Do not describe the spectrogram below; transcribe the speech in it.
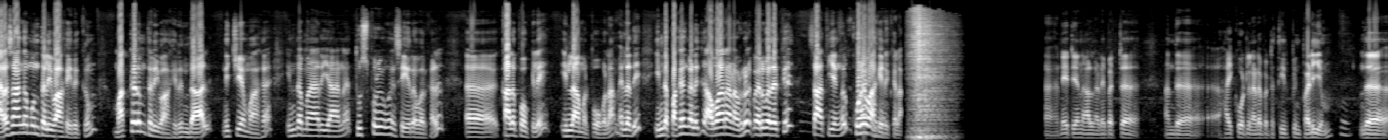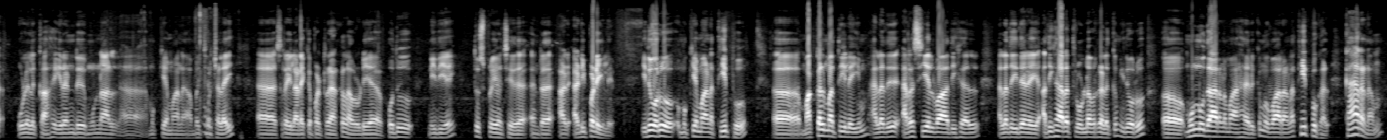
அரசாங்கமும் தெளிவாக இருக்கும் மக்களும் தெளிவாக இருந்தால் நிச்சயமாக இந்த மாதிரியான துஷ்பிரயோகம் செய்கிறவர்கள் காலப்போக்கிலே இல்லாமல் போகலாம். அல்லது இந்த பக்கங்களுக்கு அவ்வாறானவர்கள் வருவதற்கு சாத்தியங்கள் குறைவாக இருக்கலாம். நேற்றைய நாள் நடைபெற்ற அந்த ஹைகோர்ட்டில் நடைபெற்ற தீர்ப்பின் படியும் இந்த ஊழலுக்காக இரண்டு முன்னாள் முக்கியமான அமைச்சர்களை சிறையில் அடைக்கப்பட்டிருக்கிறார்கள் அவருடைய பொது நிதியை துஷ்பிரயோகம் செய்த என்ற அடி- அடிப்படையிலே. இது ஒரு முக்கியமான தீர்ப்பு. மக்கள் மத்தியிலேயும் அல்லது அரசியல்வாதிகள் அல்லது இதனை அதிகாரத்தில் உள்ளவர்களுக்கும் இது ஒரு முன்னுதாரணமாக இருக்கும் இவ்வாறான தீர்ப்புகள். காரணம்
